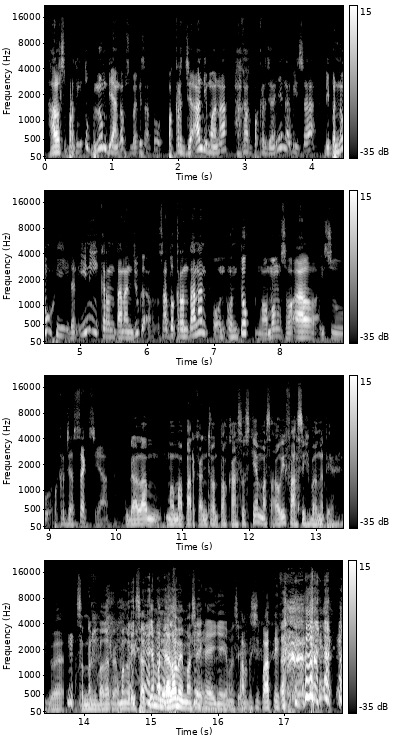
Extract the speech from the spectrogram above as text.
hal seperti itu belum dianggap sebagai satu pekerjaan di mana hak hak pekerjaannya nggak bisa dipenuhi dan ini kerentanan juga satu kerentanan un- untuk ngomong soal isu pekerja seks ya Dalam memaparkan contoh kasusnya Mas Awi fasih banget ya. Gue seneng banget memang risetnya mendalam ya Mas ya kayaknya ya Mas. ya. partisipatif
